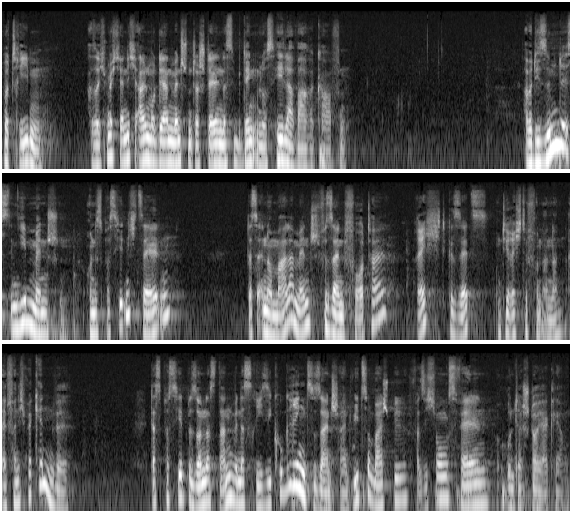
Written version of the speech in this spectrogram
übertrieben. Also ich möchte ja nicht allen modernen Menschen unterstellen, dass sie bedenkenlos Hehlerware kaufen. Aber die Sünde ist in jedem Menschen. Und es passiert nicht selten, dass ein normaler Mensch für seinen Vorteil Recht, Gesetz und die Rechte von anderen einfach nicht mehr kennen will. Das passiert besonders dann, wenn das Risiko gering zu sein scheint, wie zum Beispiel Versicherungsfällen und der Steuererklärung.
